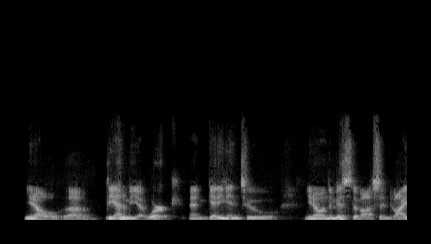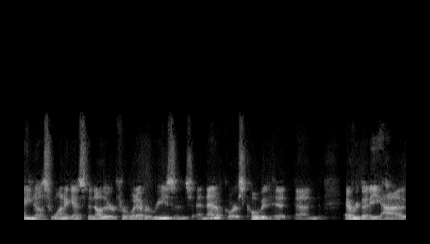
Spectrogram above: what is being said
you know, uh, the enemy at work and getting into, you know, in the midst of us and dividing us one against another for whatever reasons. And then, of course, COVID hit and everybody had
